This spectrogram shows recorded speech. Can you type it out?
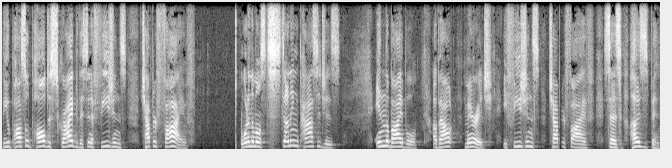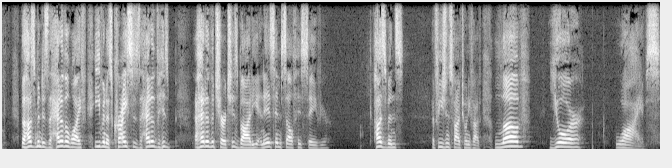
The Apostle Paul described this in Ephesians chapter 5. One of the most stunning passages in the Bible about marriage. Ephesians chapter 5 says, Husband, the husband is the head of the wife, even as Christ is the head of his head of the church, his body, and is himself his Savior. Husbands, Ephesians 5:25, love your wives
